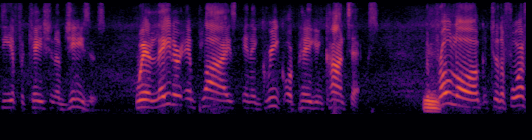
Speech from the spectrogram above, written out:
deification of Jesus, where later implies in a Greek or pagan context. The mm. prologue to the fourth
